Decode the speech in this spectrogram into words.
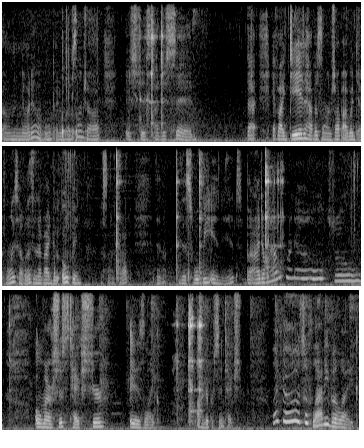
Um, no, I don't. I don't have a slime shop. It's just, I just said that if I did have a slime shop, I would definitely sell this. And if I do open a slime shop, then this will be in it. But I don't have it right now, so... Oh my gosh, this texture is like 100% textured. Like, oh, it's so flabby, but like,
